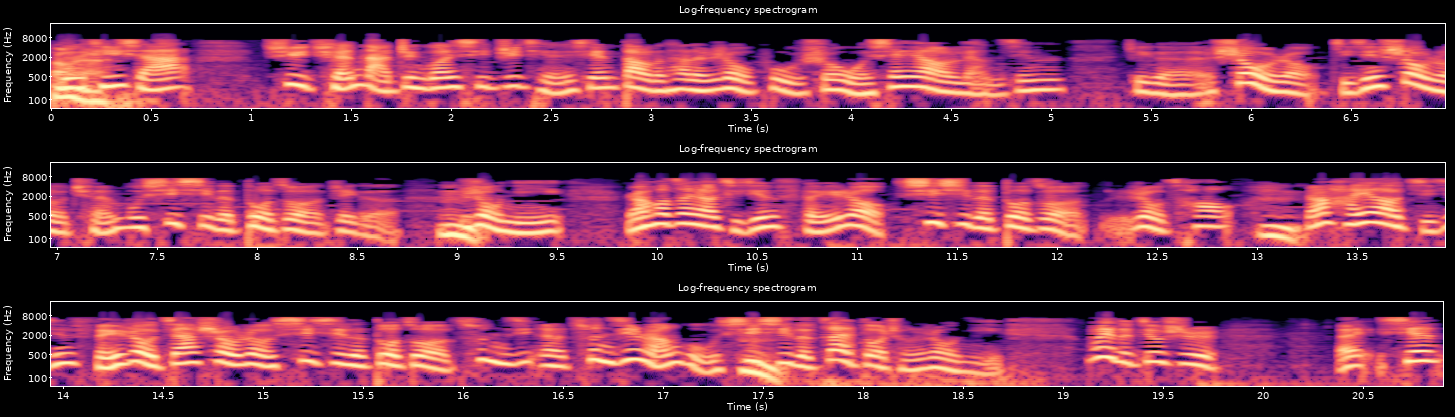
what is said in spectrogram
鲁提辖去拳打镇关西之前，先到了他的肉铺，说我先要两斤这个瘦肉，几斤瘦肉全部细细的剁做这个嗯。肉泥，然后再要几斤肥肉，细细的剁做肉糙，嗯。然后还要几斤肥肉加瘦肉，细细的剁做寸筋呃寸筋软骨，细细的再剁成肉泥，为的就是，哎，先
